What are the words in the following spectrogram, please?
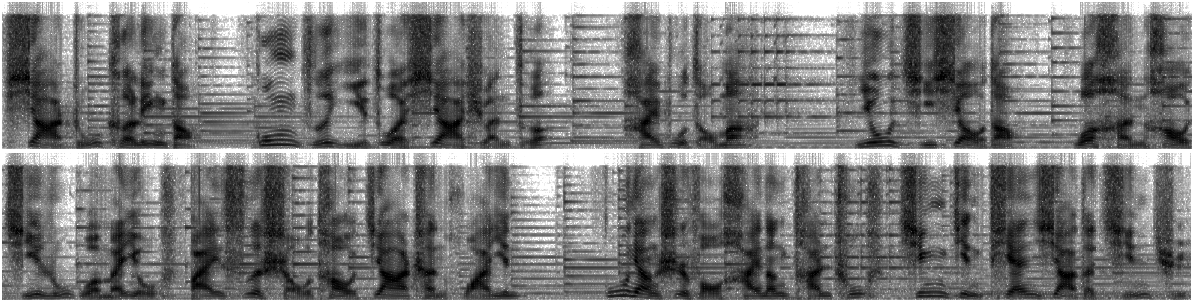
下逐客令道：“公子已做下选择，还不走吗？”幽奇笑道。我很好奇，如果没有白丝手套加衬华音，姑娘是否还能弹出倾尽天下的琴曲？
